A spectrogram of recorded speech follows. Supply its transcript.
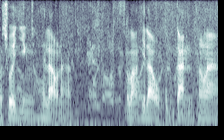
เขาช่วยยิงให้เรานะครับ ระหว่างที่เราคุมกันข้างล่าง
